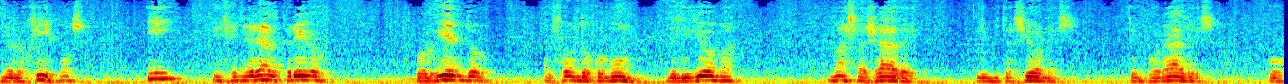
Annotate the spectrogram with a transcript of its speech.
neologismos y en general creo volviendo al fondo común del idioma más allá de limitaciones temporales o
